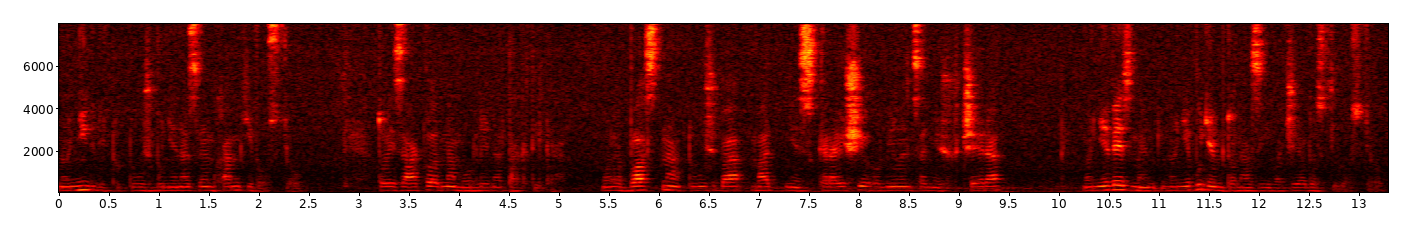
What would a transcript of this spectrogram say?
no nikdy tú túžbu nenazvem chamtivosťou. To je základná modlina taktika. Moja vlastná túžba mať dnes krajšieho milenca než včera, no nevezmem, no nebudem to nazývať žiadostivosťou.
